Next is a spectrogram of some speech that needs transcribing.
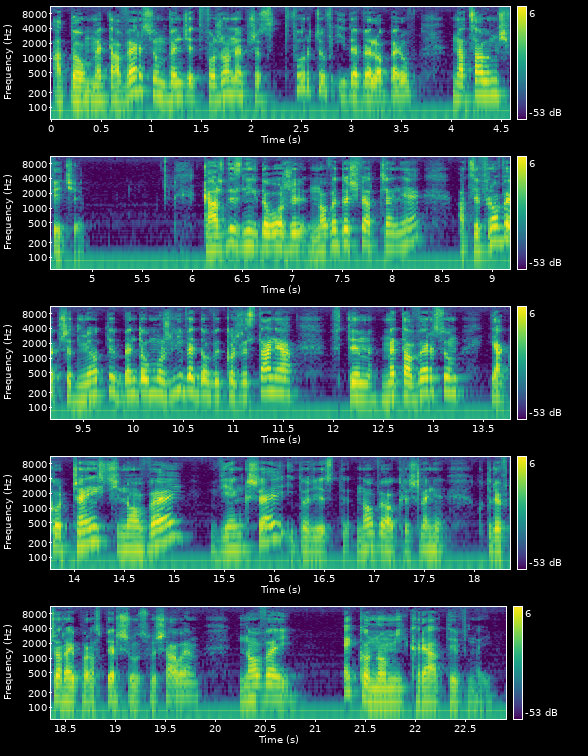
A to metaversum będzie tworzone przez twórców i deweloperów na całym świecie. Każdy z nich dołoży nowe doświadczenie, a cyfrowe przedmioty będą możliwe do wykorzystania w tym metaversum jako część nowej, większej, i to jest nowe określenie, które wczoraj po raz pierwszy usłyszałem, nowej ekonomii kreatywnej.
